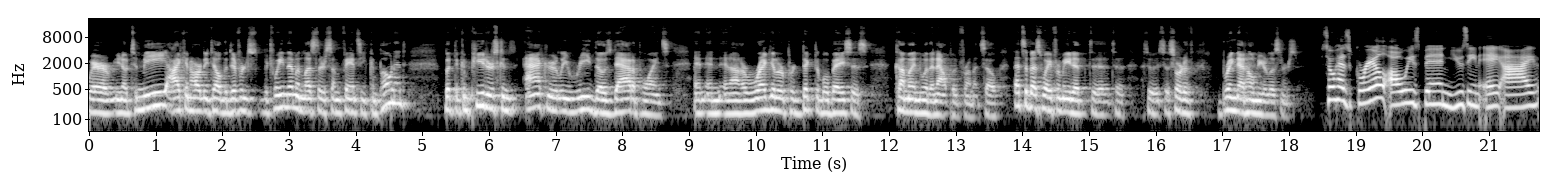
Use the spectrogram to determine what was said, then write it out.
where, you know, to me, I can hardly tell the difference between them unless there's some fancy component. But the computers can accurately read those data points and, and, and on a regular, predictable basis come in with an output from it. So that's the best way for me to, to, to, to, to sort of bring that home to your listeners. So has Grail always been using AI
